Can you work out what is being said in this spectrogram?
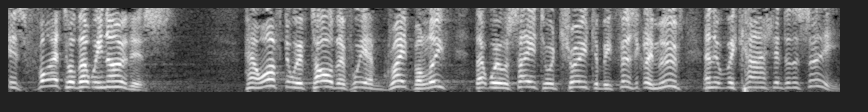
It's vital that we know this. How often we've told that if we have great belief that we will say to a tree to be physically moved and it will be cast into the sea.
